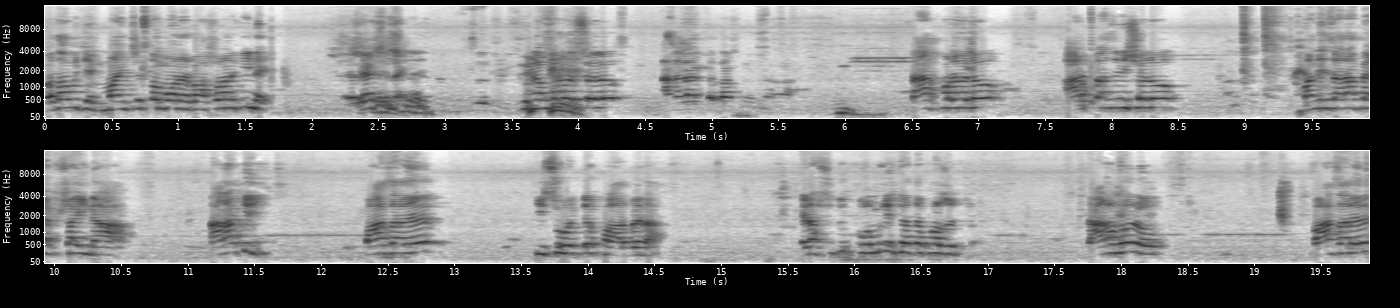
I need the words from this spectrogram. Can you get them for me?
কথা বুঝছেন? মানুষের তো মনের বাসনার কি নেই? শেষ নাই। দুই নম্বর হলো আলাদা কথা তারপরে হলো আরেকটা জিনিস হলো মানে যারা ব্যবসায়ী না তারা কি বাজারে কিছু হইতে পারবে না? এরা শুধু কমিটির সাথে প্রযোজ্য। কারণ হলো বাজারের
